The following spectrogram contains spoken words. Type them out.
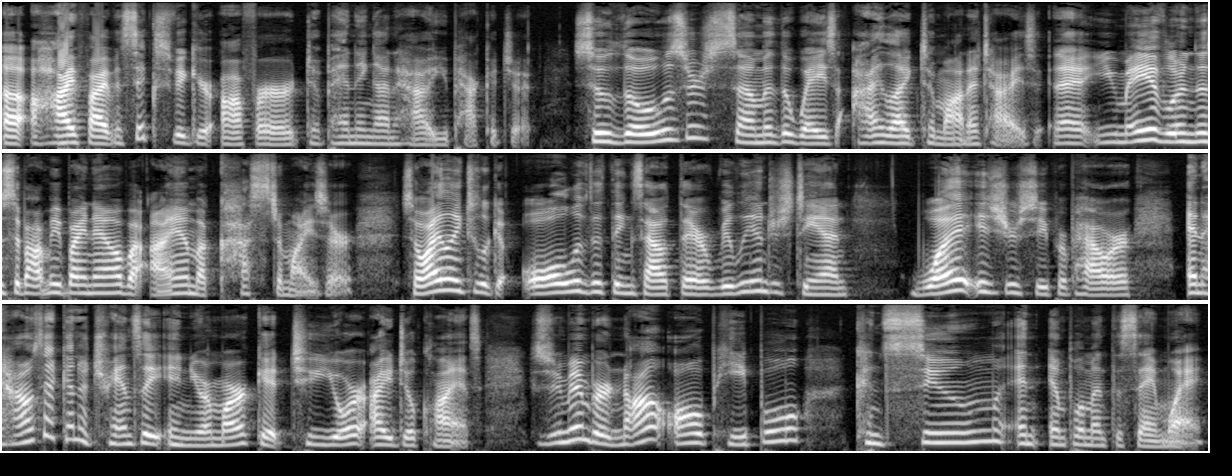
a, high five and six figure offer depending on how you package it. So, those are some of the ways I like to monetize. And I, you may have learned this about me by now, but I am a customizer. So, I like to look at all of the things out there, really understand what is your superpower and how's that going to translate in your market to your ideal clients? Because remember, not all people consume and implement the same way.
